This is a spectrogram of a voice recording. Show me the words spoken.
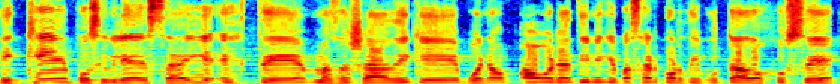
¿Y qué posibilidades hay, este, más allá de que, bueno, ahora tiene que pasar por diputado, José,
